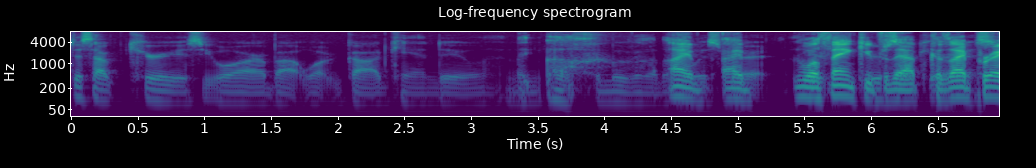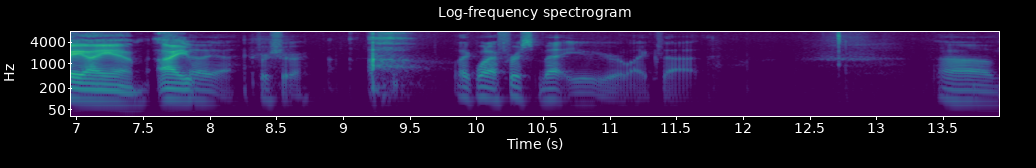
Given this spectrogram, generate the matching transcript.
Just how curious you are about what God can do and the, the, the moving of the I, Holy I, Spirit. well, thank you you're for so that because I pray I am. I, Oh yeah, for sure. like when I first met you, you were like that. Um,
